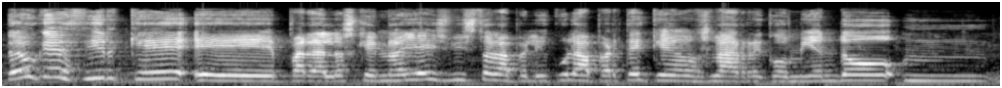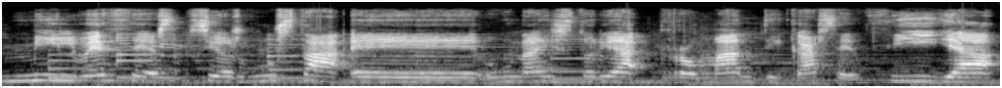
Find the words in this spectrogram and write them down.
Tengo que decir que eh, para los que no hayáis visto la película, aparte que os la recomiendo mm, mil veces si os gusta eh, una historia romántica, sencilla,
